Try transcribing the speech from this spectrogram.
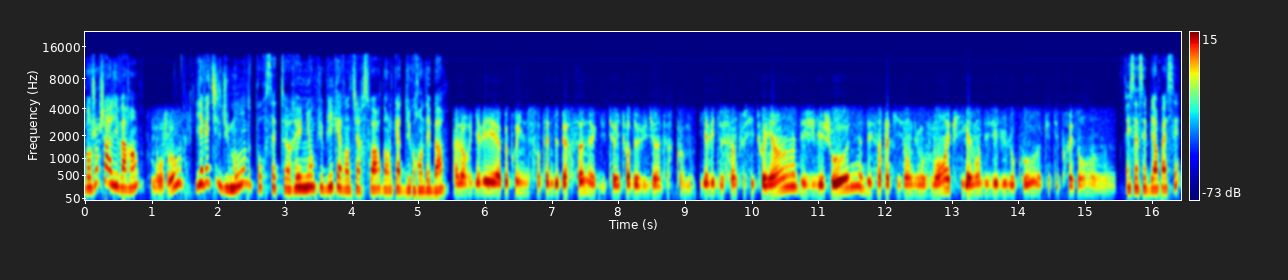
Bonjour Charlie Varin. Bonjour. Y avait-il du monde pour cette réunion publique avant-hier soir dans le cadre du grand débat? Alors, il y avait à peu près une centaine de personnes du territoire de Villedieu Intercom. Il y avait de simples citoyens, des gilets jaunes, des sympathisants du mouvement et puis également des élus locaux euh, qui étaient présents. euh. Et ça s'est bien passé?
